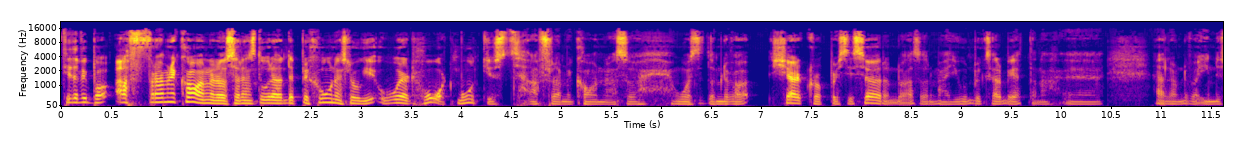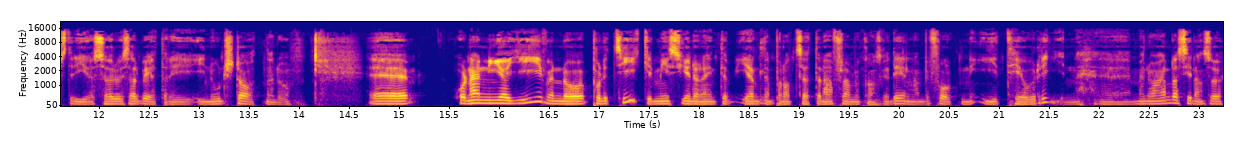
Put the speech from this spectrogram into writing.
Tittar vi på afroamerikaner då, så den stora depressionen slog ju oerhört hårt mot just afroamerikaner. Alltså, oavsett om det var sharecroppers i södern då, alltså de här jordbruksarbetarna. Eh, eller om det var industri och servicearbetare i, i nordstaterna då. Eh, och den här nya given då, politiken missgynnar inte egentligen på något sätt den afroamerikanska delen av befolkningen i teorin. Eh, men å andra sidan så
